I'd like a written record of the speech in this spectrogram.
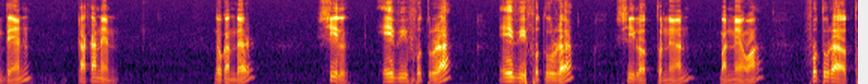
দেন, টাকা নেন। দোকানদার, শিল, এ বি ফতুরা, এ বি ফতুরা, শিল অর্থ নেন বা নেওয়া, ফতুরা অর্থ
